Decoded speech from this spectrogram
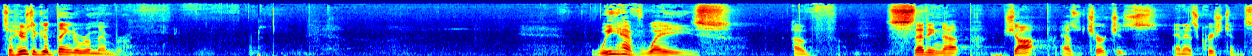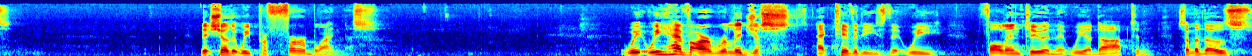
So here's a good thing to remember we have ways of setting up shop as churches and as Christians that show that we prefer blindness. We, we have our religious activities that we fall into and that we adopt, and some of those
